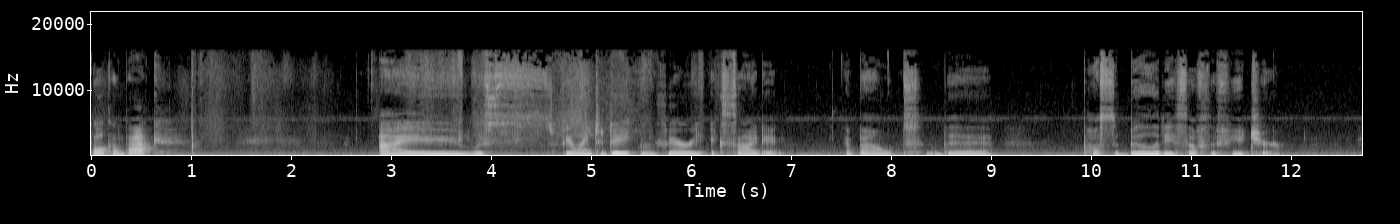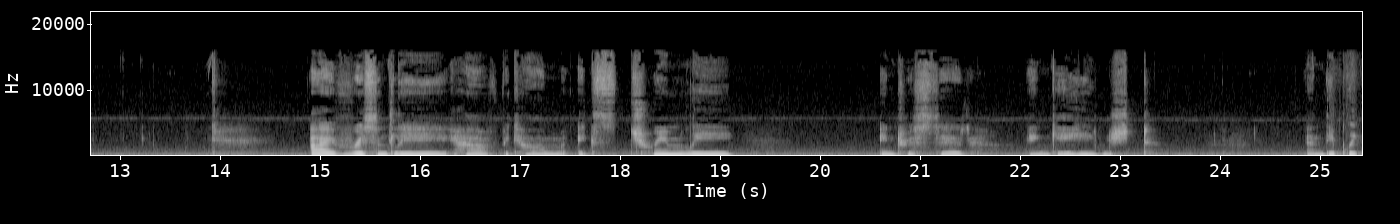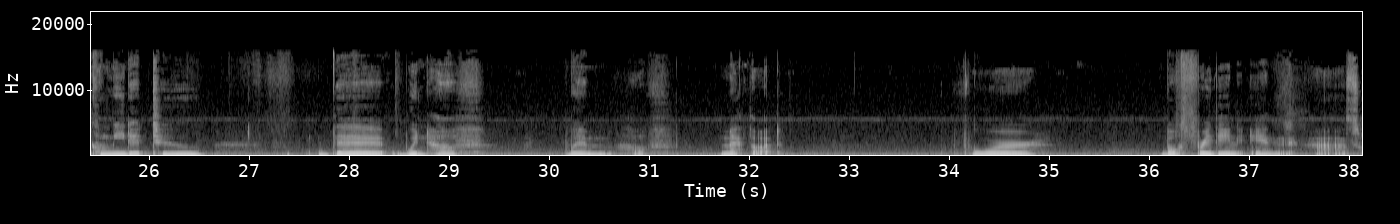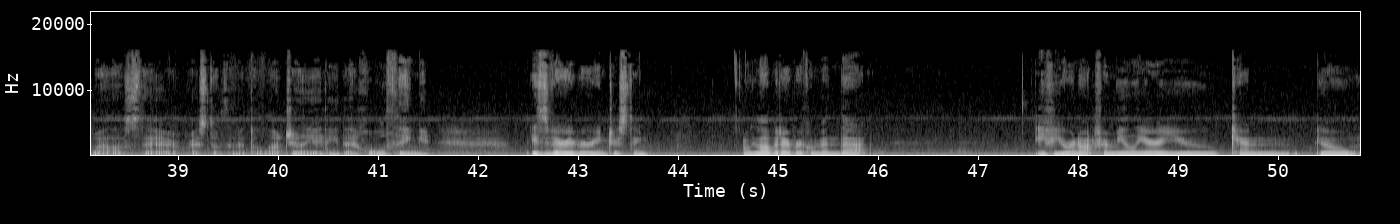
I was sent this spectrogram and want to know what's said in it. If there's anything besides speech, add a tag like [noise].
welcome back. I was feeling today very excited about the possibilities of the future. I've recently have become extremely interested, engaged, and deeply committed to the Wim Hof, Wim Hof method for both breathing in as well as the rest of the methodology. I think the whole thing is very, very interesting. I love it. I recommend that. If you are not familiar, you can go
